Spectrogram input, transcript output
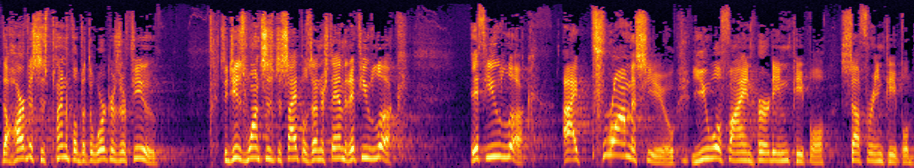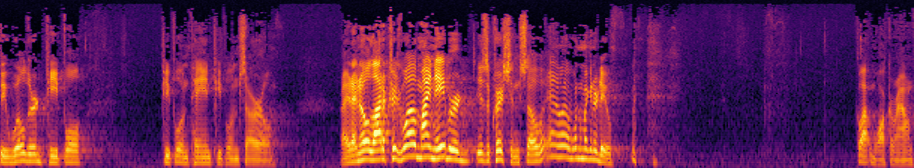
The harvest is plentiful, but the workers are few. So Jesus wants his disciples to understand that if you look, if you look, I promise you, you will find hurting people, suffering people, bewildered people, people in pain, people in sorrow. Right? I know a lot of Christians, well, my neighbor is a Christian, so eh, what am I going to do? go out and walk around.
